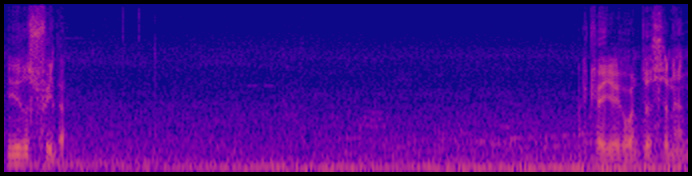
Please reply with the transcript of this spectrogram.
Hier is file. Ik ga hier gewoon tussenin.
